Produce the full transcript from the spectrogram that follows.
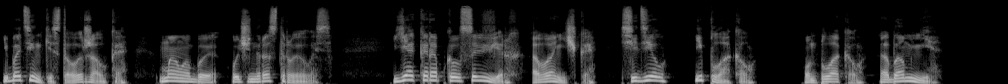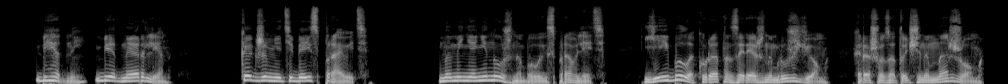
и ботинки стало жалко. Мама бы очень расстроилась. Я карабкался вверх, а Ванечка сидел и плакал. Он плакал обо мне. Бедный, бедный Орлен. Как же мне тебя исправить? Но меня не нужно было исправлять. Ей был аккуратно заряженным ружьем, хорошо заточенным ножом,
